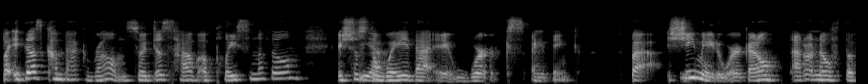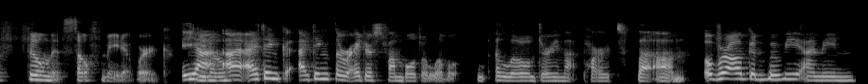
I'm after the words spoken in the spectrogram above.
but it does come back around so it does have a place in the film it's just yeah. the way that it works I think but she made it work. I don't I don't know if the film itself made it work. Yeah, you know? I, I think I think the writers fumbled a little a little during that part. But um overall good movie. I mean,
